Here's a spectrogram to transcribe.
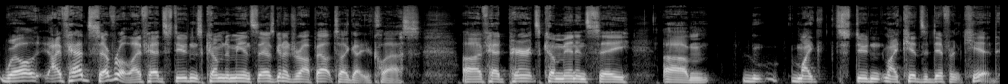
Well, I've had several. I've had students come to me and say, "I was going to drop out till I got your class." Uh, I've had parents come in and say, um, my student, my kid's a different kid.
